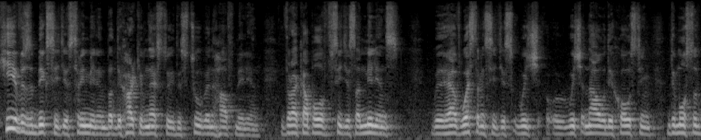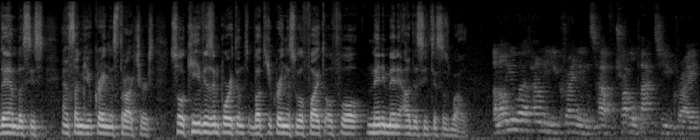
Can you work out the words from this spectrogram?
Kiev is a big city, it's three million, but the Kharkiv next to it is two and a half million. There are a couple of cities are millions. We have western cities which which are now they're hosting the most of the embassies and some Ukrainian structures. So Kiev is important, but Ukrainians will fight for many many other cities as well. And are you aware of how many Ukrainians have travelled back to Ukraine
